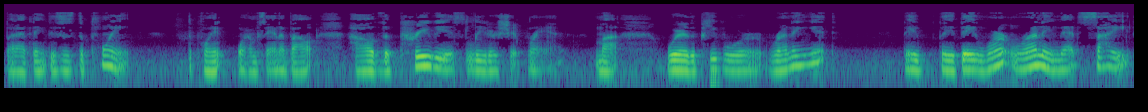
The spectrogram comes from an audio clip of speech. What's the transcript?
But I think this is the point. The point what I'm saying about how the previous leadership ran, my, where the people were running it, they, they, they weren't running that site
